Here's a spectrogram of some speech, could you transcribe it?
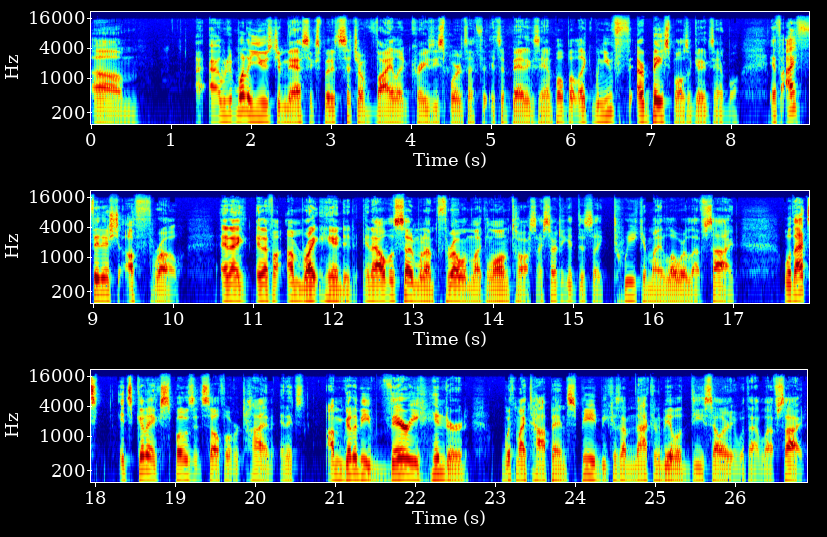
um I, would want to use gymnastics, but it's such a violent, crazy sport. It's a it's a bad example. But like when you or baseball is a good example. If I finish a throw, and I and if I'm right-handed, and all of a sudden when I'm throwing like long toss, I start to get this like tweak in my lower left side. Well, that's it's going to expose itself over time, and it's I'm going to be very hindered with my top end speed because I'm not going to be able to decelerate with that left side.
